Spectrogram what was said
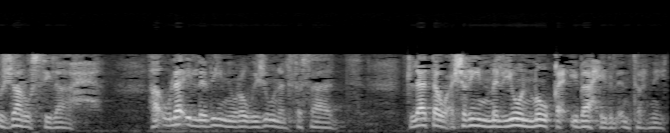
تجار السلاح. هؤلاء الذين يروجون الفساد 23 مليون موقع إباحي بالإنترنت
